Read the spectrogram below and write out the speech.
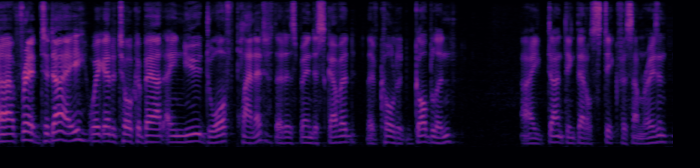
Uh, Fred, today we're going to talk about a new dwarf planet that has been discovered. They've called it Goblin. I don't think that'll stick for some reason.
